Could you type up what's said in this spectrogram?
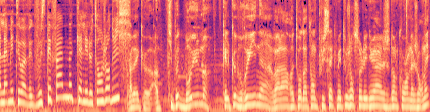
La météo avec vous Stéphane, quel est le temps aujourd'hui Avec euh, un petit peu de brume, quelques bruines, voilà, retour d'un temps plus sec mais toujours sur les nuages dans le courant de la journée.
